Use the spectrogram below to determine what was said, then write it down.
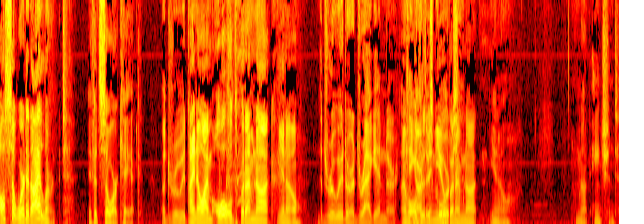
also, where did I learn it? If it's so archaic, A druid, I know I'm old, but I'm not. You know, a druid, or a dragon, or I'm King older Arthur's than court. you, but I'm not. You know, I'm not ancient.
